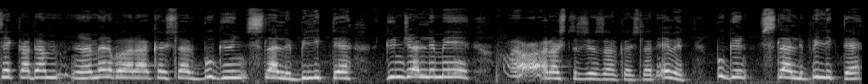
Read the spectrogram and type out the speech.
tekrardan e, merhabalar arkadaşlar. Bugün sizlerle birlikte güncellemeyi araştıracağız arkadaşlar. Evet, bugün sizlerle birlikte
